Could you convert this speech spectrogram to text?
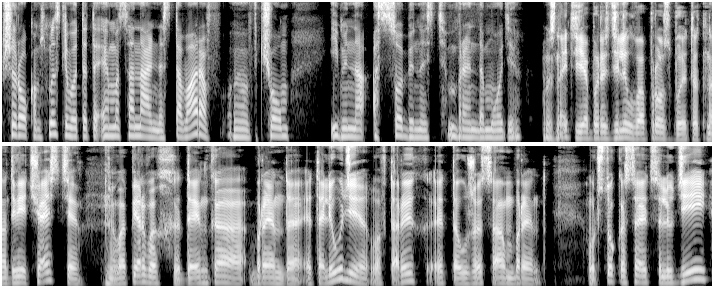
в широком смысле вот эта эмоциональность товаров, э, в чем именно особенность бренда моди? Вы знаете, я бы разделил вопрос бы этот на две части. Во-первых, ДНК бренда – это люди, во-вторых, это уже сам бренд. Вот что касается людей,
